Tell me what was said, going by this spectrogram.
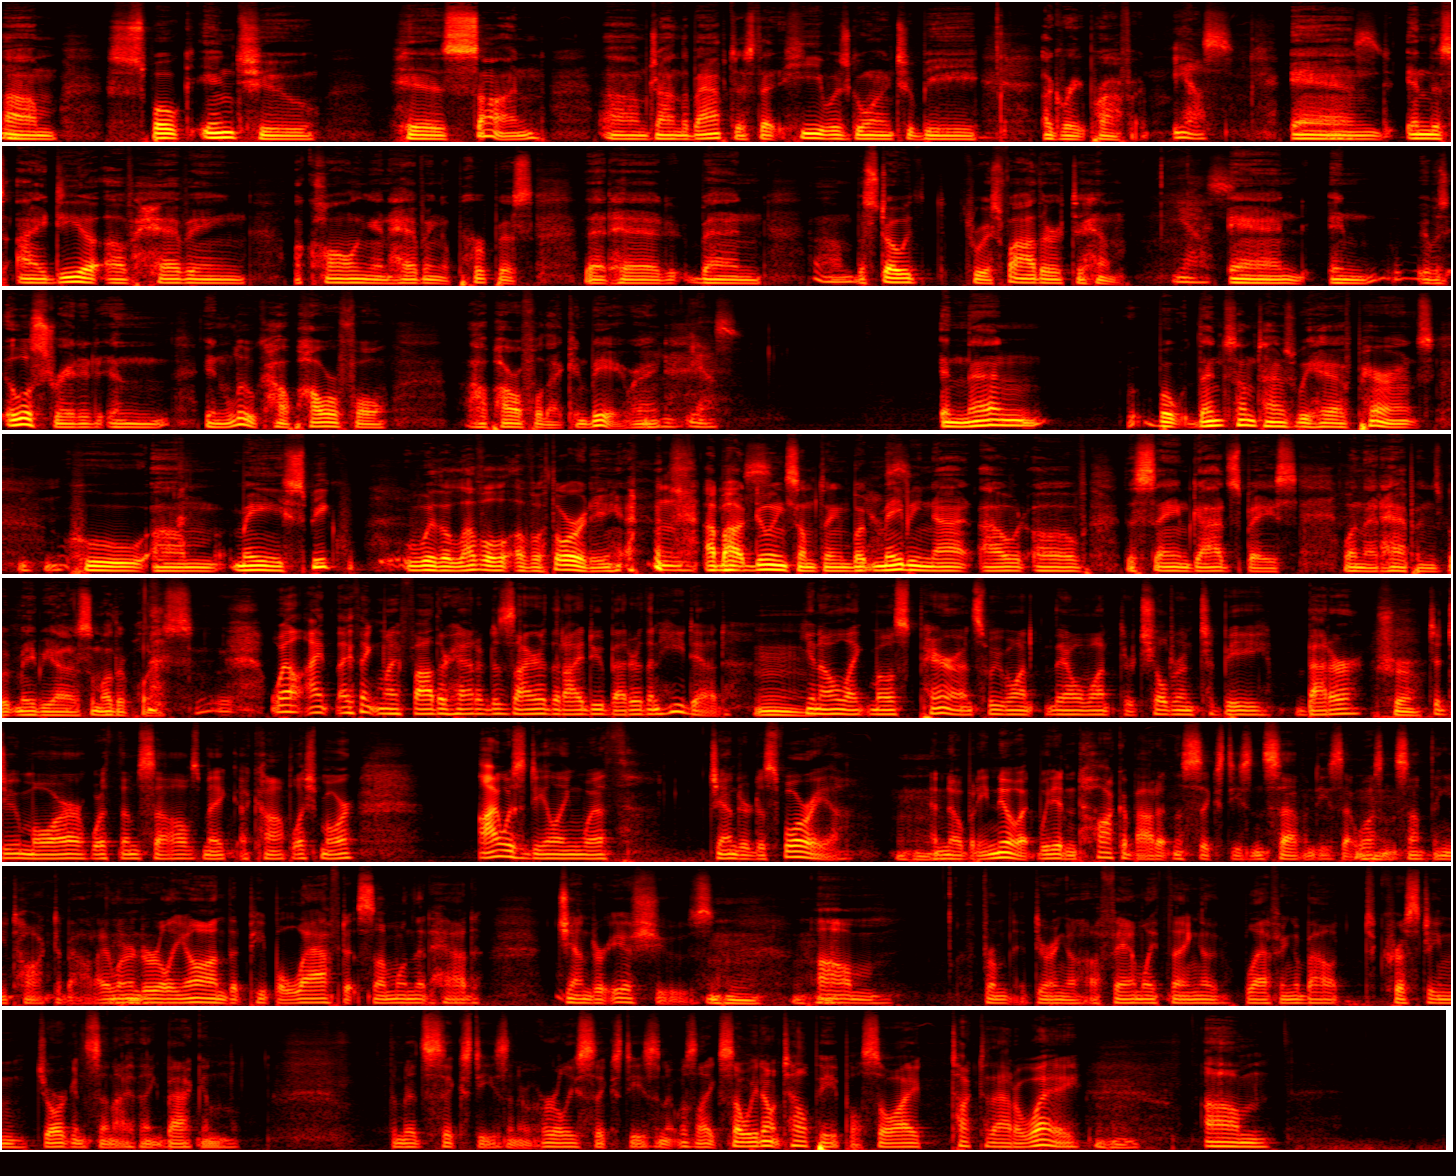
um, spoke into his son um, John the Baptist that he was going to be a great prophet, Yes. and in this idea of having a calling and having a purpose that had been um, bestowed through his father to him Yes. and and it was illustrated in in Luke how powerful how powerful that can be, right? yes. And then, but then sometimes we have parents mm-hmm. who um, may speak with a level of authority mm, about doing something, but maybe not out of the same God space when that happens, but maybe out of some other place. Well, I, I think my father had a desire that I do better than he did. Mm. You know, like most parents, we want they all want their children to be better, Sure. to do more with themselves, make accomplish more. I was dealing with gender dysphoria, and nobody knew it. We didn't talk about it in the 60s and 70s. That wasn't something you talked about. I learned early on that people laughed at someone that had gender issues. Um, from during a, a family thing, uh, laughing about Christine Jorgensen, I think, back in the mid 60s and early 60s. And it was like, so we don't tell people. So I tucked that away um,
